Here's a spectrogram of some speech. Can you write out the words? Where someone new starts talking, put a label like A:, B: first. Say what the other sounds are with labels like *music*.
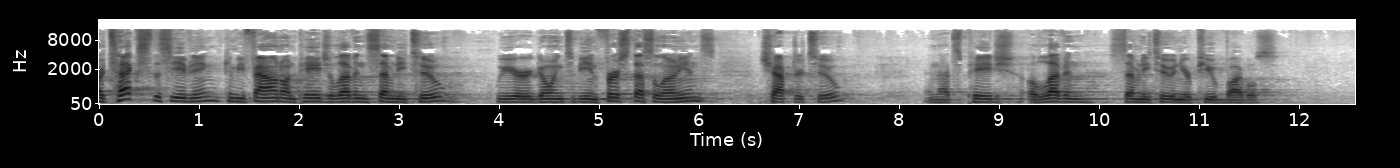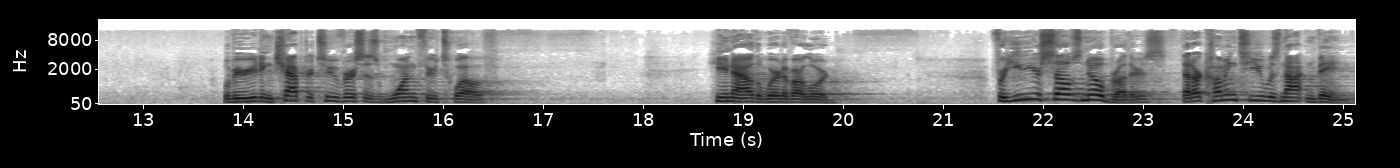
A: Our text this evening can be found on page 1172. We are going to be in 1 Thessalonians chapter 2, and that's page 1172 in your Pew Bibles. We'll be reading chapter 2, verses 1 through 12. Hear now the word of our Lord. For you yourselves know, brothers, that our coming to you was not in vain.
